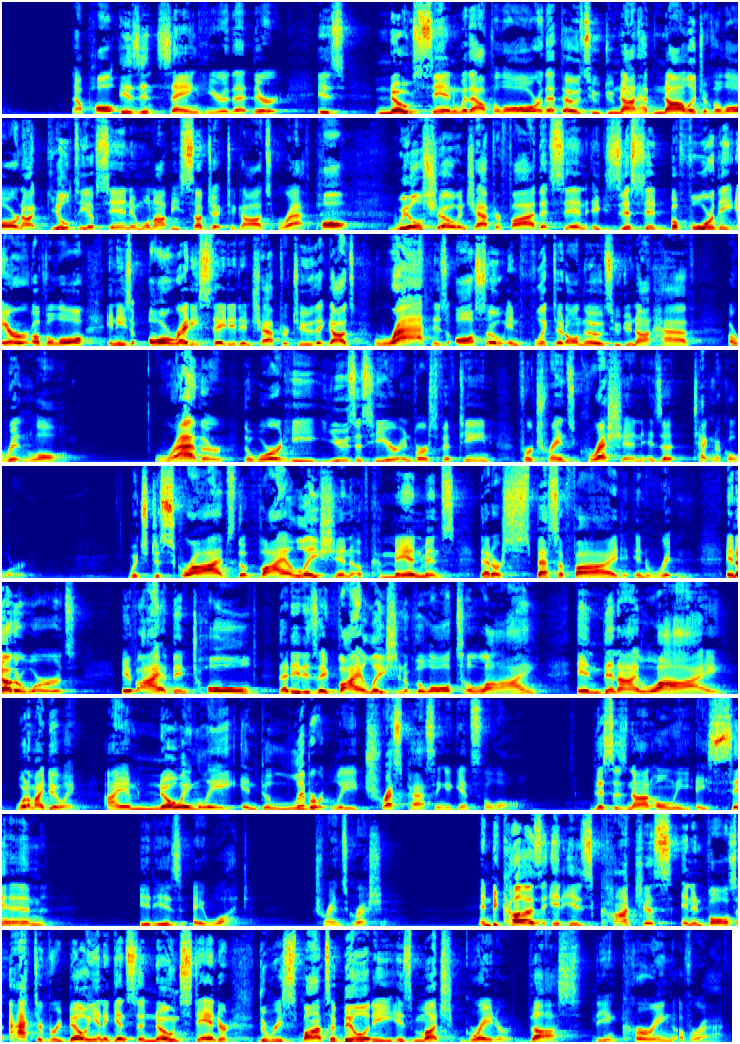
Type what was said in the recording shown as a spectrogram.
Now, Paul isn't saying here that there is no sin without the law, or that those who do not have knowledge of the law are not guilty of sin and will not be subject to God's wrath. Paul will show in chapter 5 that sin existed before the error of the law, and he's already stated in chapter 2 that God's wrath is also inflicted on those who do not have a written law. Rather, the word he uses here in verse 15 for transgression is a technical word which describes the violation of commandments that are specified and written. In other words, if I have been told that it is a violation of the law to lie, and then I lie, what am I doing? I am knowingly and deliberately trespassing against the law. This is not only a sin, it is a what? Transgression. And because it is conscious and involves active rebellion against a known standard, the responsibility is much greater. Thus, the incurring of wrath.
